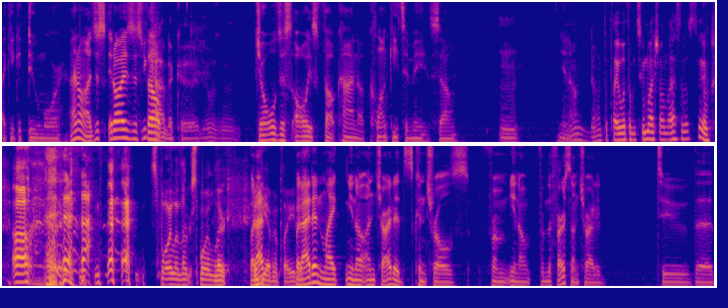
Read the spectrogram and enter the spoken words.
like you could do more. I don't know. It just it always just You felt kinda could. It wasn't. Joel just always felt kind of clunky to me. So Mm. You know, Well, you don't have to play with them too much on Last of Us too. Uh, spoiler alert! Spoiler alert! But if I- you haven't played, but it. I didn't like you know Uncharted's controls from you know from the first Uncharted to the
